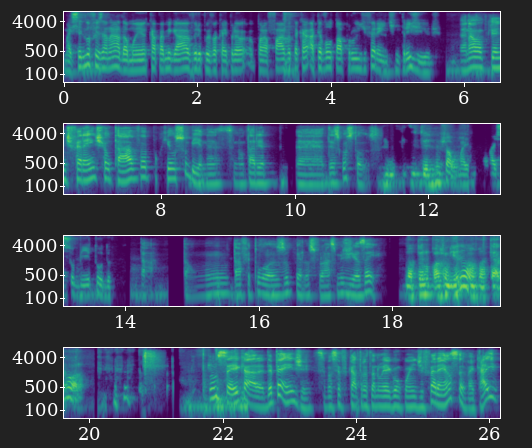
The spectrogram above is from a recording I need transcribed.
Mas se ele não fizer nada, amanhã cai pra amigável, depois vai cair pra, pra fável até, até voltar pro indiferente, em três dias. É, não, porque indiferente eu tava porque eu subi, né? Senão estaria é, desgostoso. Então, mas vai subir tudo. Tá. Então tá afetuoso pelos próximos dias aí. Não, pelo próximo dia não, até agora. Não sei, cara. Depende. Se você ficar tratando o Egon com indiferença, vai cair.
